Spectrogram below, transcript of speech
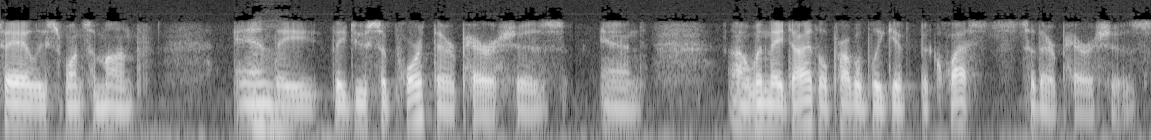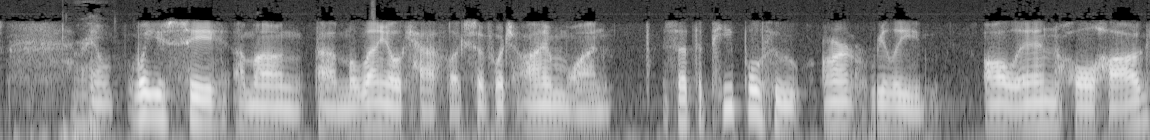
say at least once a month, and mm-hmm. they they do support their parishes. And uh, when they die, they'll probably give bequests to their parishes. Right. You know, what you see among uh, millennial Catholics, of which I'm one, is that the people who aren't really all in, whole hog,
